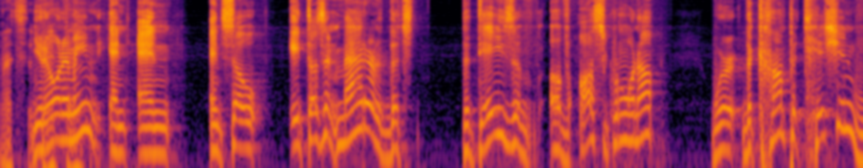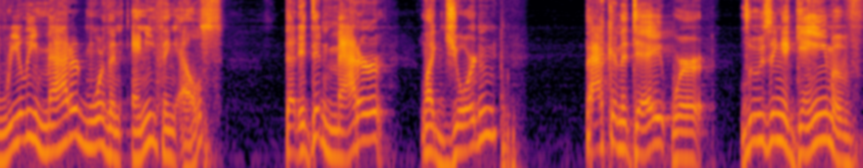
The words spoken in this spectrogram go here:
that's the You know big what I mean? And and and so it doesn't matter the the days of of us growing up where the competition really mattered more than anything else. That it didn't matter like Jordan back in the day where losing a game of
